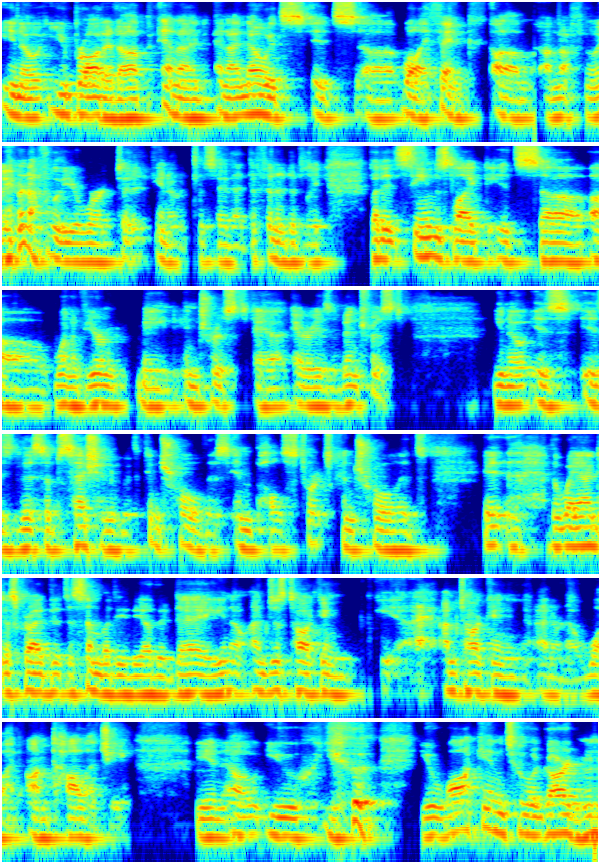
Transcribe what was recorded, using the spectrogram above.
you know, you brought it up, and I and I know it's it's uh, well, I think um, I'm not familiar enough with your work to you know to say that definitively, but it seems like it's uh, uh one of your main interest uh, areas of interest you know is is this obsession with control this impulse towards control. It's it, the way i described it to somebody the other day you know i'm just talking i'm talking i don't know what ontology. You know you you you walk into a garden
